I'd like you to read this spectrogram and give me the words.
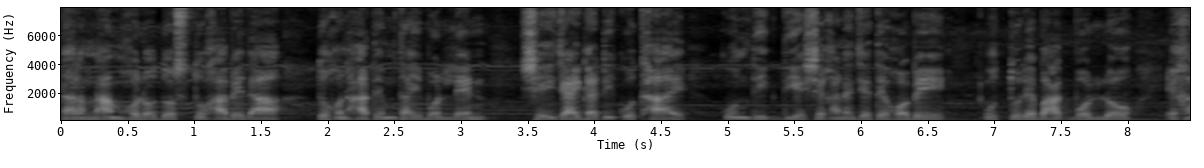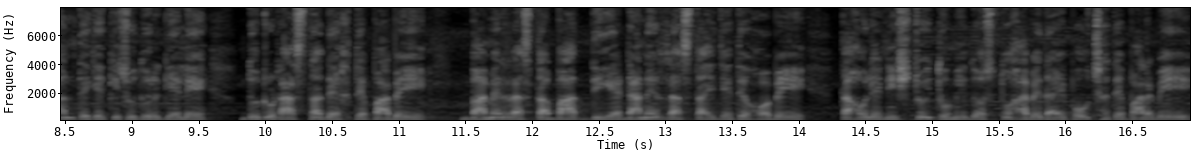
তার নাম হলো দোস্ত হাবেদা। তখন হাতেম তাই বললেন, সেই জায়গাটি কোথায়? কোন দিক দিয়ে সেখানে যেতে হবে? উত্তরে বাঘ বলল, এখান থেকে কিছু দূর গেলে দুটো রাস্তা দেখতে পাবে। বামের রাস্তা বাদ দিয়ে ডানের রাস্তায় যেতে হবে। তাহলে নিশ্চয়ই তুমি দোস্ত হাবেদায় পৌঁছাতে পারবে।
